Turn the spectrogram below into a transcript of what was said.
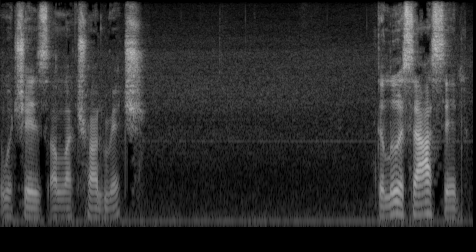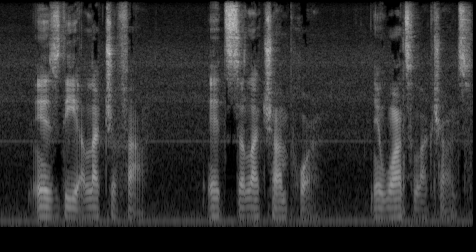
which is electron rich. The Lewis acid is the electrophile. It's electron poor. It wants electrons.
